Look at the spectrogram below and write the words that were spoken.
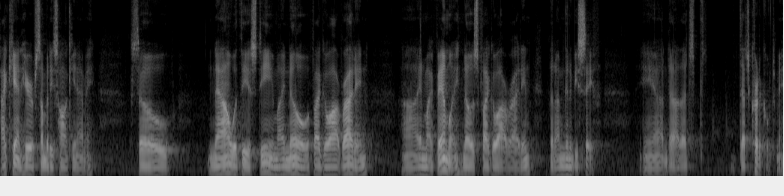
I can't hear if somebody's honking at me. So now with the esteem, I know if I go out riding, uh, and my family knows if I go out riding that I'm going to be safe, and uh, that's that's critical to me.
